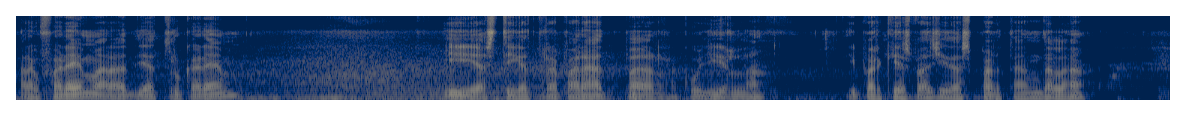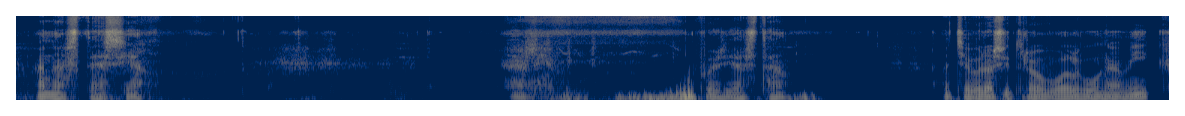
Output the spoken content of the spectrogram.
ara ho farem, ara ja et trucarem, i estiguet preparat per recollir-la i perquè es vagi despertant de la anestèsia. Vale. Pues ja està. Vaig a veure si trobo algun amic,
